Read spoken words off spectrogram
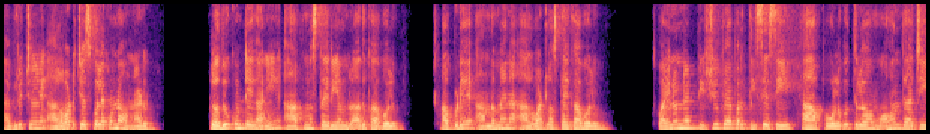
అభిరుచుల్ని అలవాటు చేసుకోలేకుండా ఉన్నాడు. చదువుకుంటే గాని ఆత్మస్థైర్యం రాదు కాబోలు. అప్పుడే అందమైన అలవాట్లు వస్తాయి కాబోలు. పైనున్న టిష్యూ పేపర్ తీసేసి ఆ పూలగుత్తిలో మొహం దాచి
